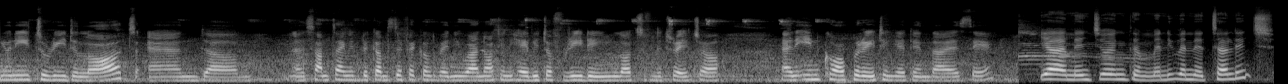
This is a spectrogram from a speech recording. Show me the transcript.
You need to read a lot and um, uh, sometimes it becomes difficult when you are not in habit of reading lots of literature and incorporating it in the essay. Yeah, I'm enjoying them and even a challenge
